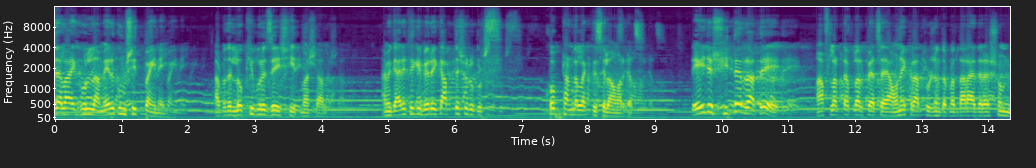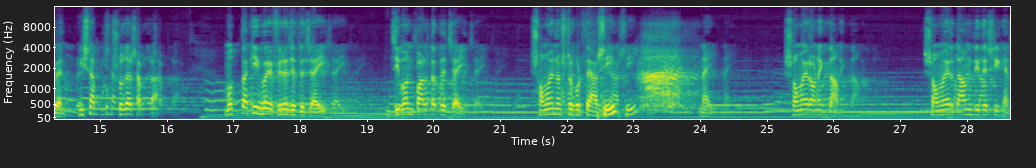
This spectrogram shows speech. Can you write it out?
জেলায় ঘুরলাম, এরকম শীত পাই নাই। আপনাদের লক্ষ্মীপুরে যেই শীত মাসাল আমি গাড়ি থেকে বেরোই কাঁপতে শুরু করছি। খুব ঠান্ডা লাগতেছিল আমার কাছে। এই যে শীতের রাতে মাফলার টাফলার পেঁচায় অনেক রাত পর্যন্ত আপনার দাঁড়ায় দাঁড়ায় শুনবেন। হিসাব খুব সোজা সাপটা। মোত্তাকি হয়ে ফিরে যেতে চাই, জীবন পাল্টাতে চাই। সময় নষ্ট করতে আসি? নাই। সময়ের অনেক দাম। সময়ের দাম দিতে শিখেন।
